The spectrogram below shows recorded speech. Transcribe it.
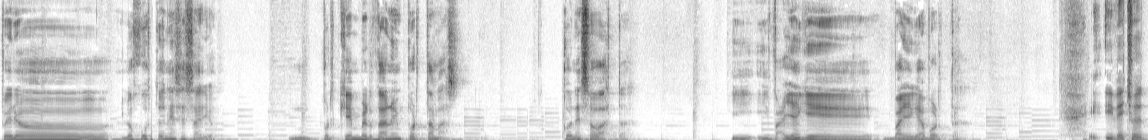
pero lo justo y necesario. Porque en verdad no importa más. Con eso basta. Y, y vaya que vaya que aporta. Y, y de hecho,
